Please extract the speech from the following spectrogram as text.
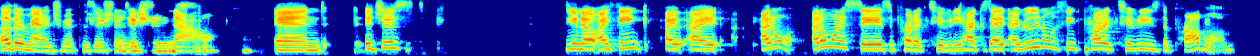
other management positions, positions. now. And it just you know i think i i i don't i don't want to say it's a productivity hack because I, I really don't think productivity is the problem.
